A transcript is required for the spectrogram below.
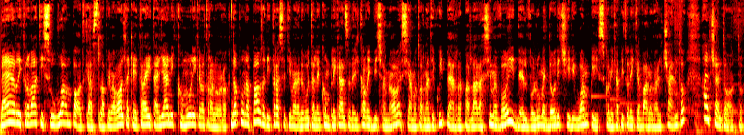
ben ritrovati su One Podcast, la prima volta che tre italiani comunicano tra loro. Dopo una pausa di tre settimane dovute alle complicanze del Covid-19, siamo tornati qui per parlare assieme a voi del volume 12 di One Piece, con i capitoli che vanno dal 100 al 108.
